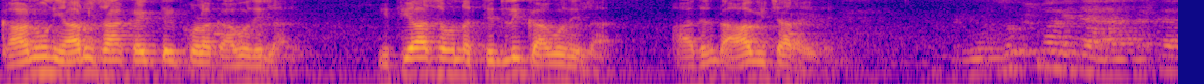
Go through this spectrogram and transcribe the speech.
ಕಾನೂನು ಯಾರೂ ಸಹ ಕೈಗೆ ತೆಗೆದುಕೊಳ್ಳೋಕ್ಕಾಗೋದಿಲ್ಲ. ಇತಿಹಾಸವನ್ನು ತಿದ್ದಲಿಕ್ಕೆ ಆಗೋದಿಲ್ಲ ಆದ್ದರಿಂದ ಆ ವಿಚಾರ ಇದೆ. ಸೂಕ್ಷ್ಮ ವಿಚಾರ. ಸರ್ಕಾರ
